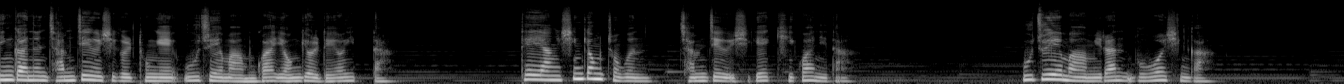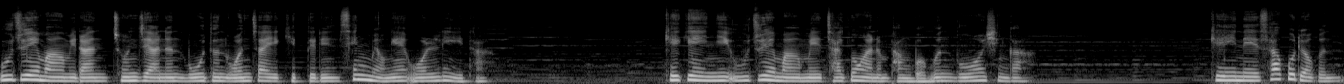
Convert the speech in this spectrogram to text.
인간은 잠재의식을 통해 우주의 마음과 연결되어 있다. 태양 신경쪽은 잠재의식의 기관이다. 우주의 마음이란 무엇인가? 우주의 마음이란 존재하는 모든 원자에 깃들인 생명의 원리이다. 개개인이 우주의 마음에 작용하는 방법은 무엇인가? 개인의 사고력은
